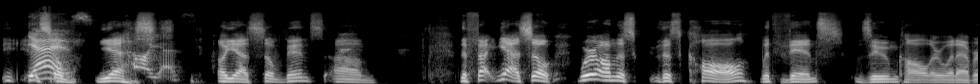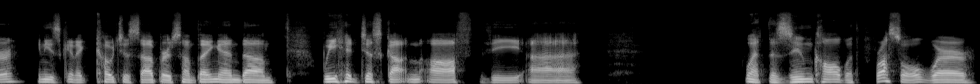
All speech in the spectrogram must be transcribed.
Yes. So, yes. Oh yes. Oh yes. So Vince, um, the fact, yeah. So we're on this this call with Vince, Zoom call or whatever, and he's gonna coach us up or something. And um, we had just gotten off the uh, what the Zoom call with Russell, where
